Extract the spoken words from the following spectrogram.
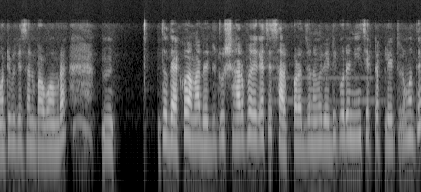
মোটিভেশন পাবো আমরা। তো দেখো আমার রেডি টু সার্ভ হয়ে গেছে। সার্ভ করার জন্য আমি রেডি করে নিয়েছি একটা প্লেটের মধ্যে।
